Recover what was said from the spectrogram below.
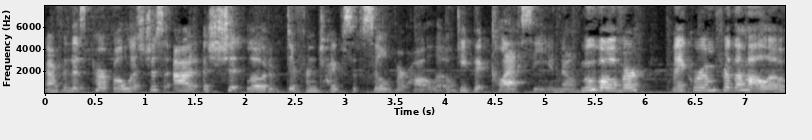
Now for this purple, let's just add a shitload of different types of silver holo. Keep it classy, you know. Move over, make room for the holo.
